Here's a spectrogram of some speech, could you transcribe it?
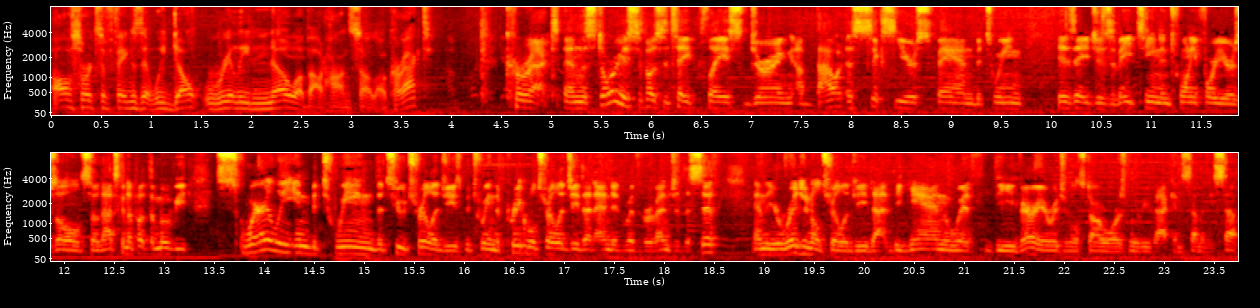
all sorts of things that we don't really know about Han Solo, correct? Correct. And the story is supposed to take place during about a six year span between his ages of 18 and 24 years old. So that's going to put the movie squarely in between the two trilogies, between the prequel trilogy that ended with Revenge of the Sith and the original trilogy that began with the very original Star Wars movie back in 77.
